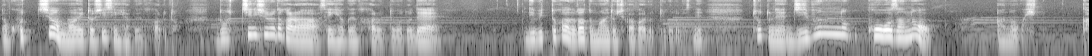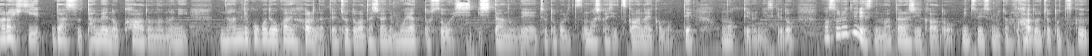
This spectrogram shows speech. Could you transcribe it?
こっちは毎年1100円かかると。どっちにしろだから1100円かかるってことでデビットカードだと毎年かかるってことですね。ちょっとね自分の口座のあのから引き出すためのカードなのになんでここでお金かかるんだってちょっと私はねもやっとすごいしたのでちょっとこれもしかして使わないかもって思ってるんですけど、まあ、それでですね、新しいカード三井住友カードをちょっと作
